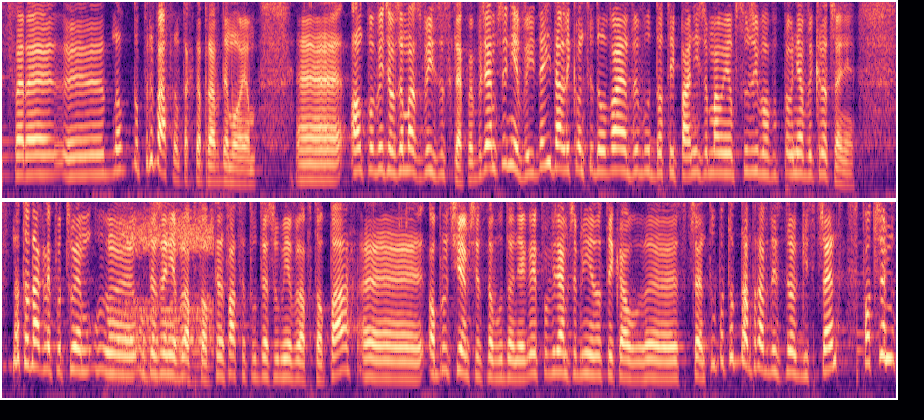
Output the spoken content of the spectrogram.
sferę y, no, no, prywatną tak naprawdę moją. E, on powiedział, że masz wyjść ze sklepu. Powiedziałem, że nie wyjdę i dalej kontynuowałem wywód do tej pani, że mam jej obsłużyć, bo popełnia wykroczenie. No to nagle poczułem uderzenie w laptop. Ten facet uderzył mnie w laptopa. E, obróciłem się znowu do niego i powiedziałem, żeby nie dotykał e, sprzętu, bo to naprawdę jest drogi sprzęt. Po czym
